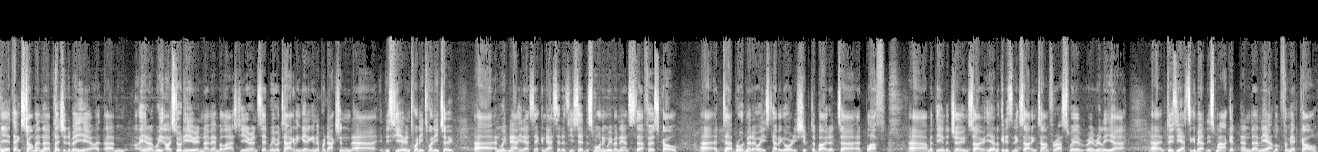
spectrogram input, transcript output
Yeah, thanks, Tom, and a pleasure to be here. I, um, you know, we, I stood here in November last year and said we were targeting getting into production uh, this year in 2022, uh, and we've now hit our second asset. As you said this morning, we've announced uh, first coal uh, at uh, Broadmeadow East, having already shipped a boat at, uh, at Bluff um, at the end of June. So, yeah, look, it is an exciting time for us. We're, we're really uh, enthusiastic about this market and, and, the outlook for met coal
